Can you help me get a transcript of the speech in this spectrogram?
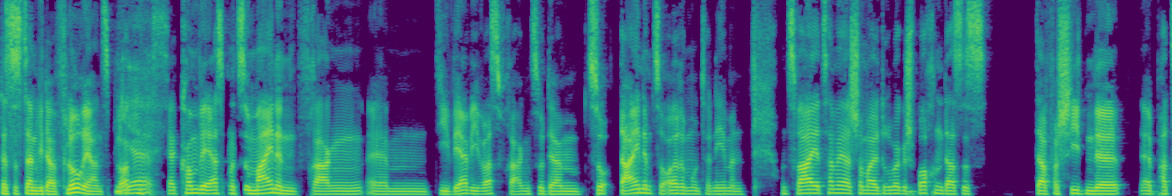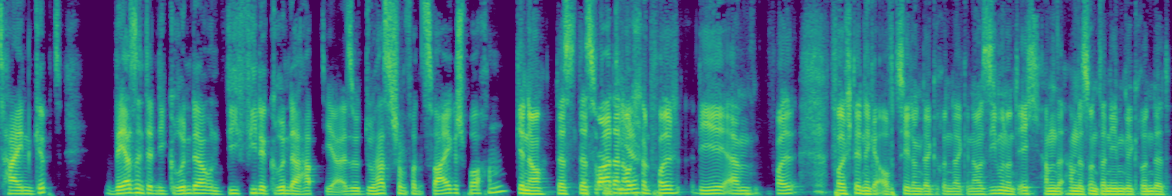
Das ist dann wieder Florians Blog. Yes. Ja, kommen wir erstmal zu meinen Fragen, ähm, die Wer wie was Fragen zu deinem, zu deinem, zu eurem Unternehmen. Und zwar, jetzt haben wir ja schon mal drüber gesprochen, dass es da verschiedene äh, Parteien gibt wer sind denn die Gründer und wie viele Gründer habt ihr? Also du hast schon von zwei gesprochen. Genau, das, das war dann auch schon voll, die ähm, voll, vollständige Aufzählung der Gründer. Genau, Simon und ich haben, haben das Unternehmen gegründet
